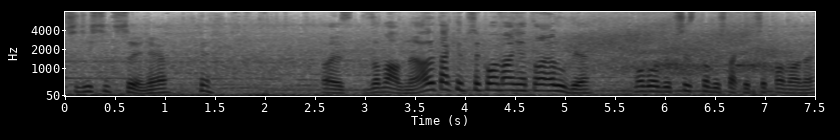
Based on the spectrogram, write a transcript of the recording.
33, nie? To jest zabawne, ale takie przekłamanie to ja lubię. Mogłoby wszystko być takie przekłamane.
